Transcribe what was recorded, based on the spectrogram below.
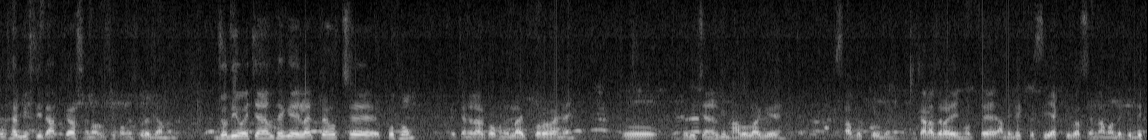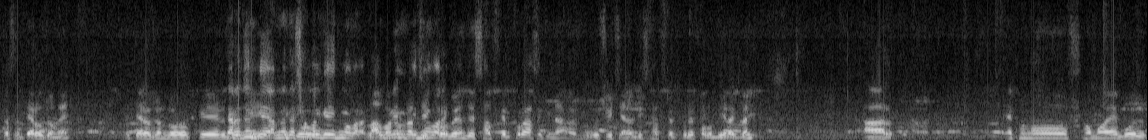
কোথায় বৃষ্টিতে আটকে আছেন অবশ্যই কমেন্ট করে জানান যদিও এই চ্যানেল থেকে এই লাইভটা হচ্ছে প্রথম এই চ্যানেল আর কখনো লাইভ করা হয় নাই। তো যদি চ্যানেলটি ভালো লাগে সাপোর্ট করবেন। যারা যারা এই মুহূর্তে আমি দেখতেছি অ্যাক্টিভ আছেন আমাদেরকে দেখতেছেন তেরো জনে। তেরো জন লোকের লাল বাটনটা চেক করবেন যে সাবস্ক্রাইব করা আছে কিনা অবশ্যই চ্যানেলটি সাবস্ক্রাইব করে ফলো দিয়ে রাখবেন। আর এখনও সময় বল-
